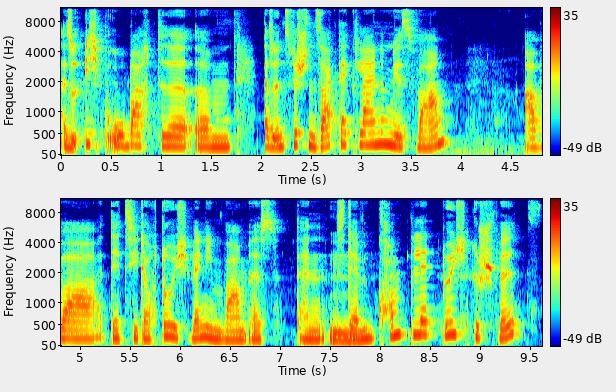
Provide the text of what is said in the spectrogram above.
Also ich beobachte, ähm, also inzwischen sagt der Kleine, mir ist warm, aber der zieht auch durch, wenn ihm warm ist. Dann ist Mhm. der komplett durchgeschwitzt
